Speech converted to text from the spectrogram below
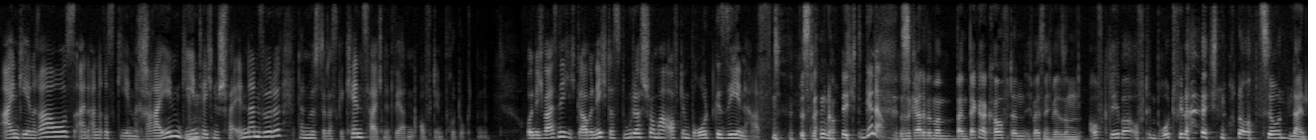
ein Gen raus, ein anderes Gen rein, mhm. gentechnisch mhm. verändern würde, dann müsste das gekennzeichnet werden auf den Produkten. Und ich weiß nicht, ich glaube nicht, dass du das schon mal auf dem Brot gesehen hast. Bislang noch nicht. Genau. Das ist gerade, wenn man beim Bäcker kauft, dann, ich weiß nicht, wäre so ein Aufkleber auf dem Brot vielleicht noch eine Option? Nein,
